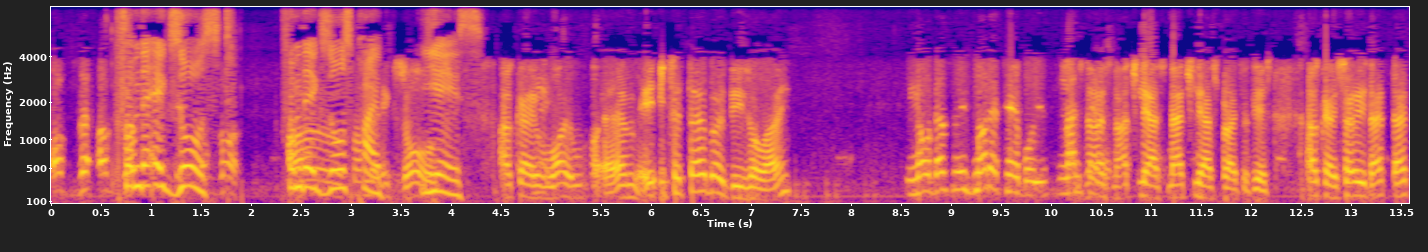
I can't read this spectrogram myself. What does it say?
ex- the exhaust. From the exhaust. From the Oh, exhaust from the pipe. exhaust. Yes. Okay, Yes. why, um, it's a turbo diesel, eh? No, that's it's not a table. It's not No, it's naturally as naturally aspirated. Yes. Okay, so that that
